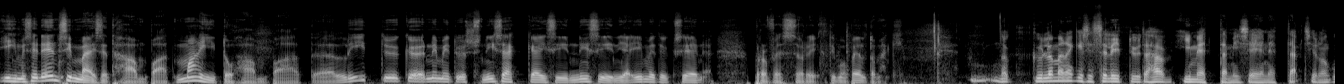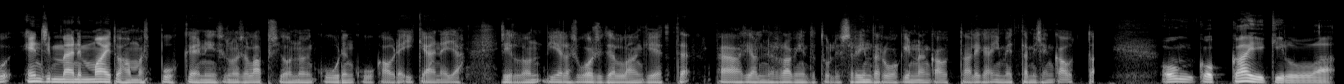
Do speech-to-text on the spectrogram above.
ihmisen ensimmäiset hampaat, maitohampaat, liittyykö nimitys nisäkkäisiin, nisiin ja imetykseen, professori Timo Peltomäki? No kyllä mä näkisin, että se liittyy tähän imettämiseen, että silloin kun ensimmäinen maitohammas puhkee, niin silloin se lapsi on noin kuuden kuukauden ikäinen ja silloin vielä suositellaankin, että pääasiallinen ravinto tulisi rintaruokinnan kautta, eli imettämisen kautta. Onko kaikilla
